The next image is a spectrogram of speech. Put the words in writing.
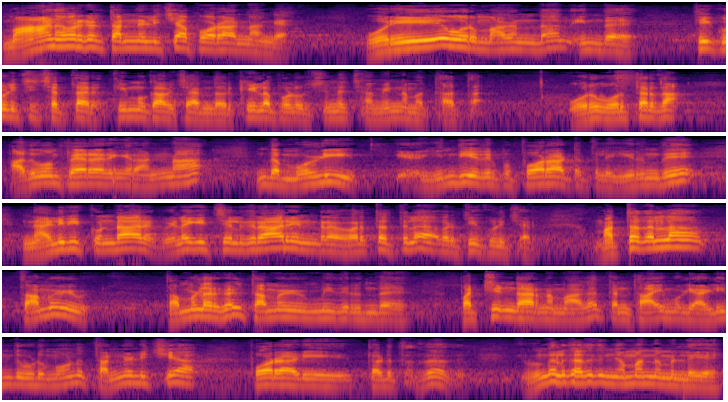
மாணவர்கள் தன்னெழுச்சியா போராடினாங்க. ஒரே ஒரு மகன் தான் இந்த தீக்குளிச்சு செத்தார். திமுகவை சார்ந்தவர் கீழப்பழூர் சின்னசாமின்னு நம்ம தாத்தா. ஒரு ஒருத்தர் தான். அதுவும் பேரறிஞர் அண்ணா இந்த மொழி இந்திய எதிர்ப்பு போராட்டத்தில் இருந்து நழுவிக்கொண்டார் விலகிச் செல்கிறார் என்ற வருத்தத்தில் அவர் தீக்குளிச்சார் மற்றதெல்லாம் தமிழ் தமிழர்கள் தமிழ் மீது இருந்த பற்றின் காரணமாக தன் தாய்மொழி அழிந்து விடுமோன்னு தன்னெழுச்சியாக போராடி தடுத்தது அது. இவங்களுக்கு அதுக்கு சம்பந்தம் இல்லையே.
